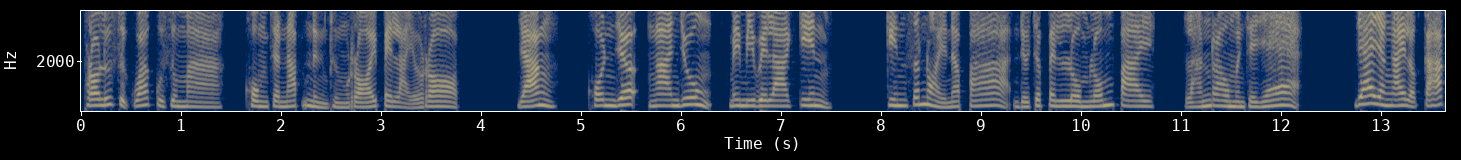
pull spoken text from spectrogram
เพราะรู้สึกว่ากุสุมาคงจะนับหนึ่งถึงร้อยไปหลายรอบ ยัง คนเยอะงานยุ่ง ไม่มีเวลากิน กินซะหน่อยนะป้า เดี๋ยวจะเป็นลมล้มไป ร้านเรามันจะแย่ แย่ยังไงหรอกัก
